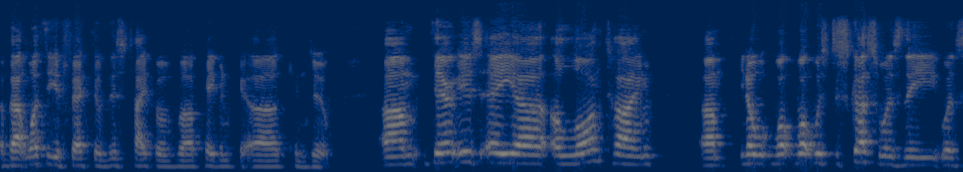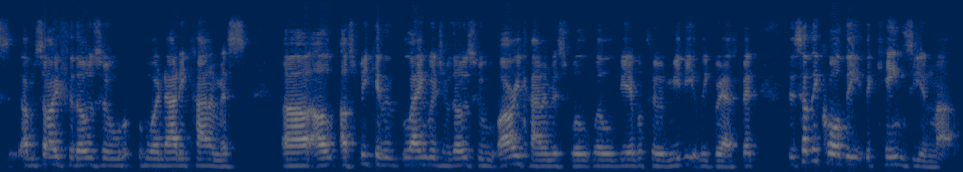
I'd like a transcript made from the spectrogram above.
about what the effect of this type of uh, payment uh, can do. Um, there is a uh, a long time um, you know, what, what was discussed was the, was, I'm sorry for those who, who are not economists. Uh, I'll, I'll speak in the language of those who are economists will, will be able to immediately grasp it. There's something called the, the Keynesian model.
